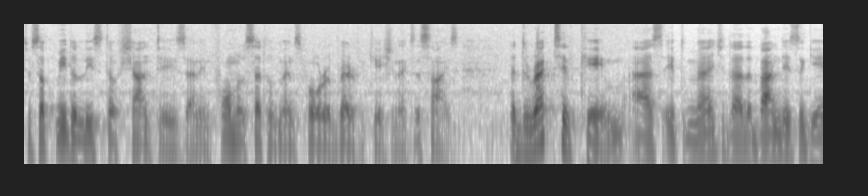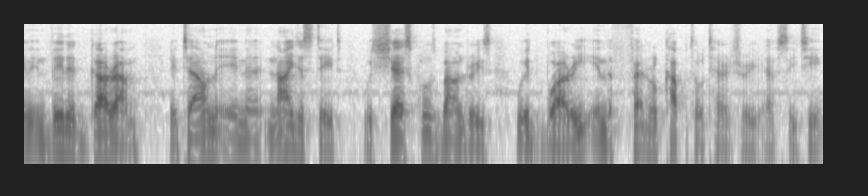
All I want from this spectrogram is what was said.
to submit a list of shanties and informal settlements for a verification exercise. The directive came as it emerged that the bandits again invaded Garam, a town in uh, Niger State which shares close boundaries with Bwari in the Federal Capital Territory, FCT.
